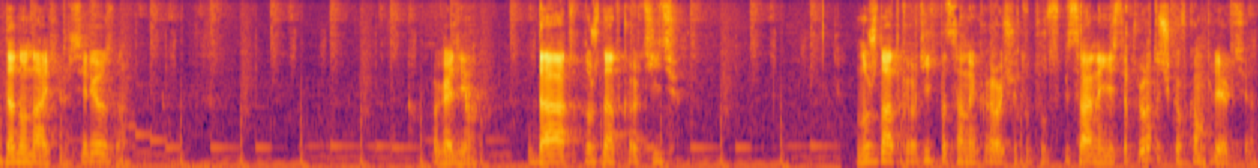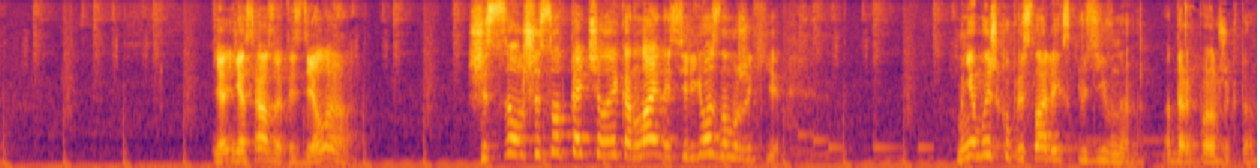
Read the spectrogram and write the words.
Да ну нахер, серьезно? Погоди. Да, тут нужно открутить. Нужно открутить, пацаны, короче. Тут, тут специально есть отверточка в комплекте. Я, я сразу это сделаю. 600, 605 человек онлайна, серьезно, мужики? Мне мышку прислали эксклюзивную от Dark Project,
